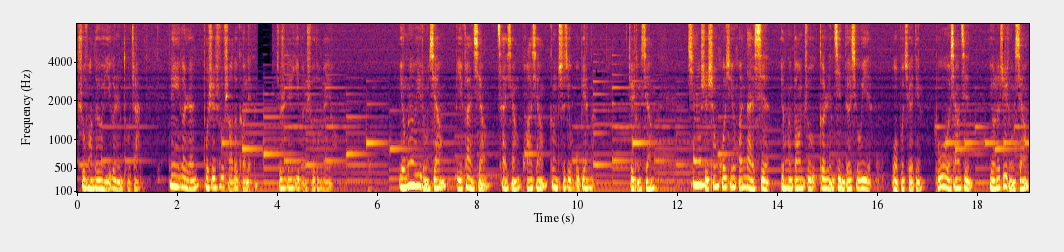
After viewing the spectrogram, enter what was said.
书房都有一个人独占，另一个人不是书少的可怜，就是连一本书都没有。有没有一种香比饭香、菜香、花香更持久不变呢？这种香。既能使生活循环代谢，又能帮助个人尽德修业，我不确定。不过我相信，有了这种香，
